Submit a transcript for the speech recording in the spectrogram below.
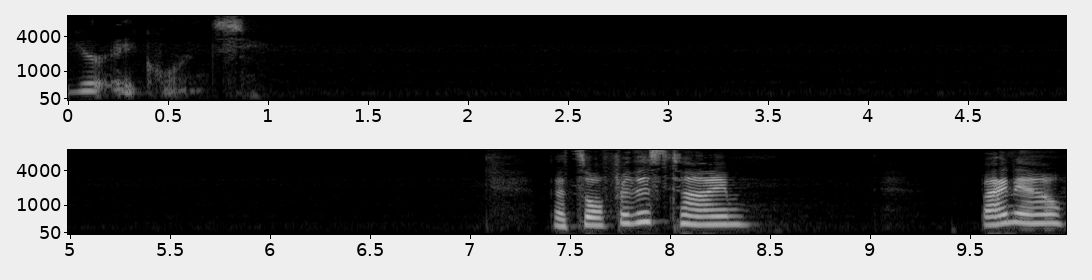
your acorns. That's all for this time. Bye now.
